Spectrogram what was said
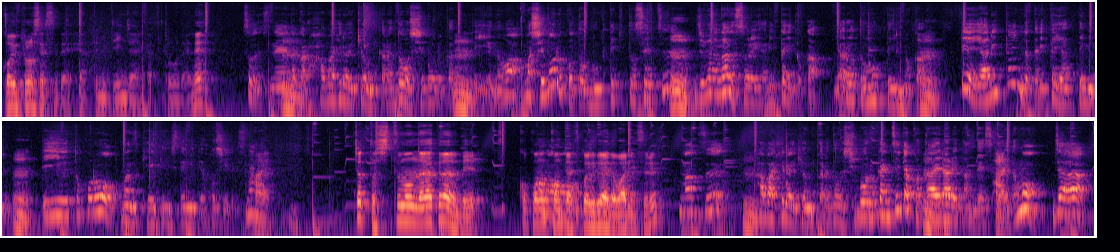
こういうプロセスでやってみていいんじゃないかってところだよね。そうですね、うん。だから幅広い興味からどう絞るかっていうのは、まあ、絞ることを目的とせず、うん。自分がなぜそれをやりたいとかやろうと思っているのか、うん。でやりたいんだったら一回やってみるうん。っていうところをまず経験してみてほしいですね。はい。ちょっと質問長くなるのでここのコンテンツこれぐらいで終わりにする？まず、うん幅広い興味からどう絞るかについては答えられたんですけれども、じゃあ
